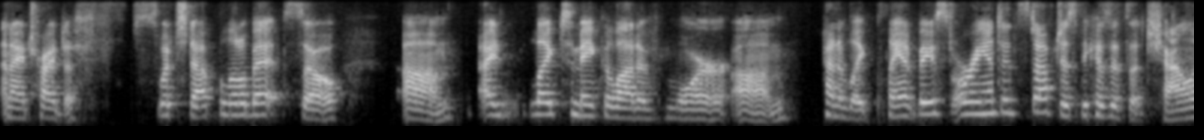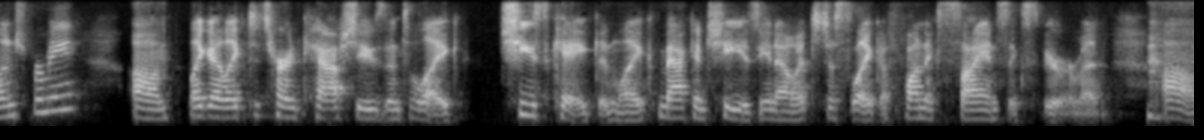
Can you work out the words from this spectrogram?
and I tried to f- switch it up a little bit. So um, I like to make a lot of more um, kind of like plant based oriented stuff, just because it's a challenge for me. Um, like I like to turn cashews into like cheesecake and like mac and cheese you know it's just like a fun science experiment um,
